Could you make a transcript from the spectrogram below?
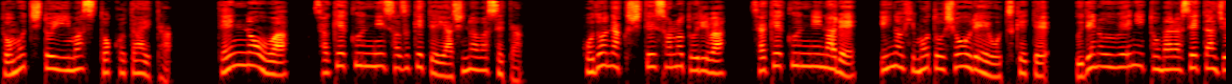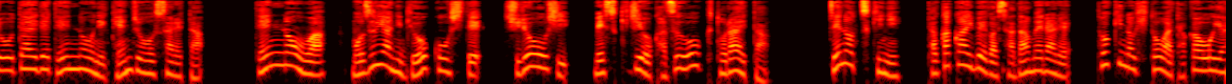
友地と言いますと答えた。天皇は、酒くんに授けて養わせた。ほどなくしてその鳥は、酒くんになれ、胃の紐と奨励をつけて、腕の上に止まらせた状態で天皇に献上された。天皇は、モズヤに行幸して、狩猟をし、メス記事を数多く捉えた。ゼの月に、高海部が定められ、時の人は鷹を養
